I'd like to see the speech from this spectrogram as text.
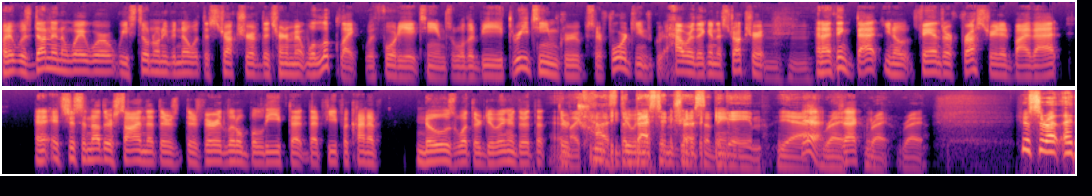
But it was done in a way where we still don't even know what the structure of the tournament will look like with 48 teams. Will there be three team groups or four teams? How are they going to structure it? Mm-hmm. And I think that, you know, fans are frustrated by that. And it's just another sign that there's there's very little belief that that FIFA kind of knows what they're doing or that they're, they're like truly has the doing best interest of the game. Yeah, yeah, right, exactly. Right, right. You know, sir, I,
